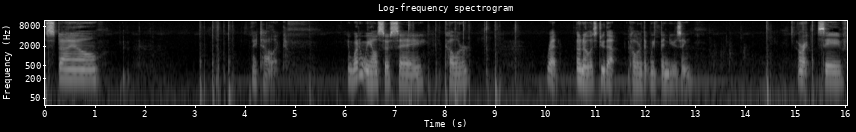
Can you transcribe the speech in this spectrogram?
style italic. And why don't we also say color red? Oh no, let's do that color that we've been using. All right, save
